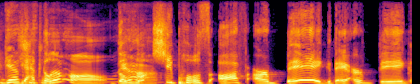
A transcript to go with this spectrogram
Yeah, she's the, little. The yeah. looks she pulls off are big. They are big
